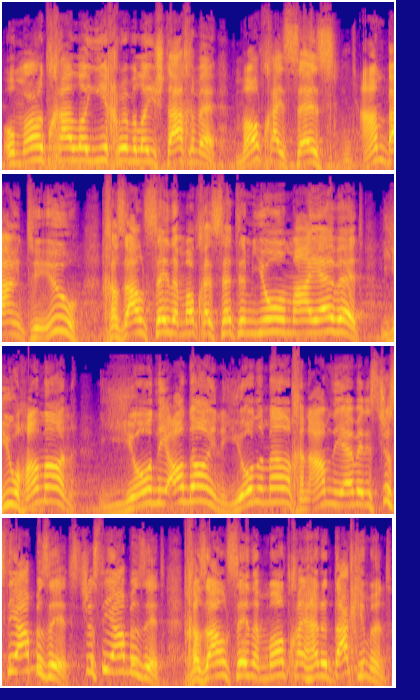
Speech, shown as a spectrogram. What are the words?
Mordechai says, I'm bowing to you. Chazal say that Mordechai said to him, you're my Evet. You Haman. You're the Adon, you're the Melech, and I'm the Evet. It's just the opposite. It's just the opposite. Chazal say that Mordechai had a document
